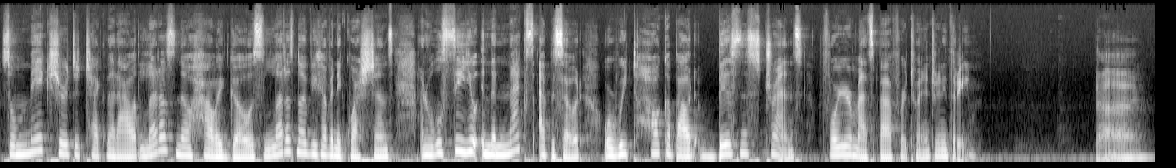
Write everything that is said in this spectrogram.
So make sure to check that out. Let us know how it goes. Let us know if you have any questions, and we'll see you in the next episode where we talk about business trends for your med spa for 2023. Bye.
